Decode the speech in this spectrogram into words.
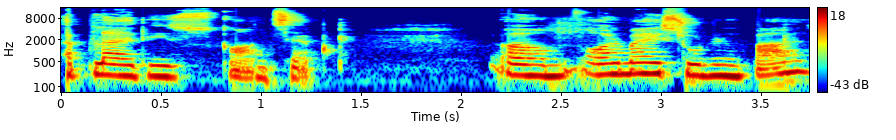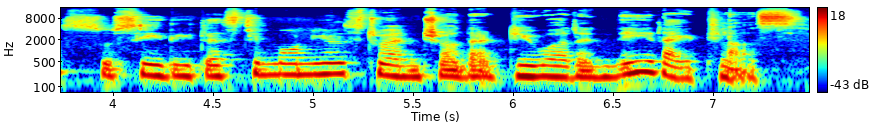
apply these concept. Um, all my student pass so see the testimonials to ensure that you are in the right class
